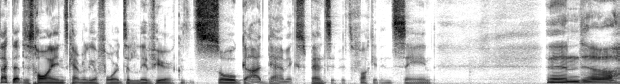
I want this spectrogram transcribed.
fact that just Hawaiians can't really afford to live here because it's so goddamn expensive. It's fucking insane. And uh,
